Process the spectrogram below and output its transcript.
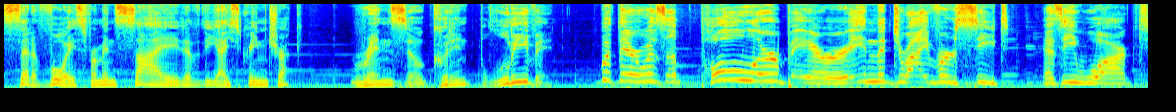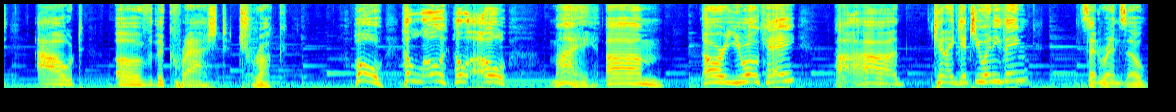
said a voice from inside of the ice cream truck. Renzo couldn't believe it. but there was a polar bear in the driver's seat as he walked out of the crashed truck. Oh, hello, hello. My, um, are you okay? Uh, can I get you anything? said Renzo.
